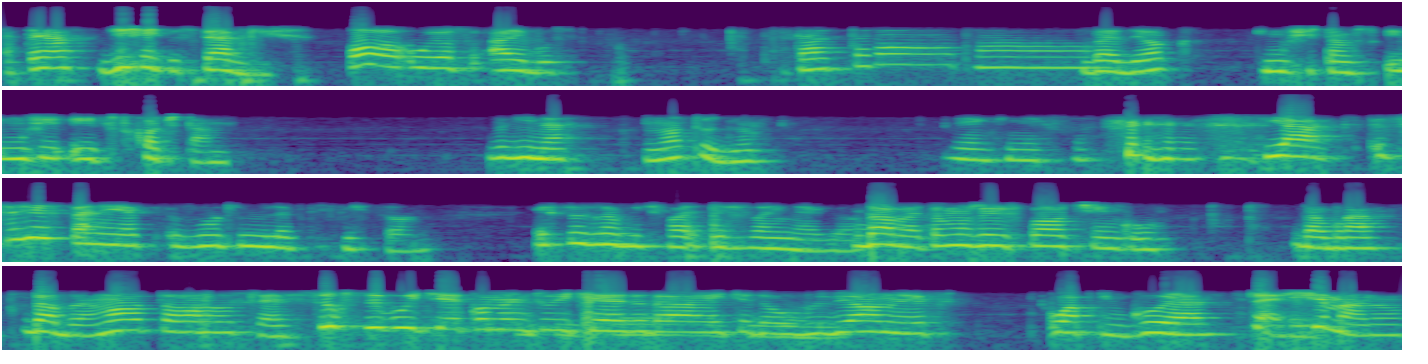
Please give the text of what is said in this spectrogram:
A teraz dzisiaj to sprawdzisz. O, urósł albus. Ta, ta, ta, ta. Bedrock. I musisz tam, i musisz, i wskocz tam. Wyginę. No trudno. Dzięki, nie chcę. jak? Co się stanie, jak włączymy Let's Piston? Ja chcę zrobić fa- coś fajnego. Dobra, to może już po odcinku. Dobra. Dobra, no to cześć. Subskrybujcie, komentujcie, dodajcie do ulubionych. Łapki w górę. Cześć, siemano.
